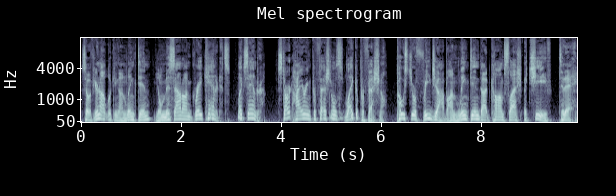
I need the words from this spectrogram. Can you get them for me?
So if you're not looking on LinkedIn, you'll miss out on great candidates like Sandra. Start hiring professionals like a professional. Post your free job on linkedin.com/achieve slash achieve today.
